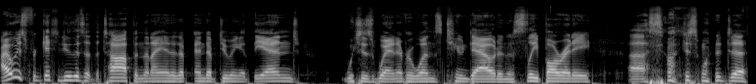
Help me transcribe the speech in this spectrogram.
I always forget to do this at the top, and then I ended up end up doing it at the end, which is when everyone's tuned out and asleep already. Uh, so I just wanted to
